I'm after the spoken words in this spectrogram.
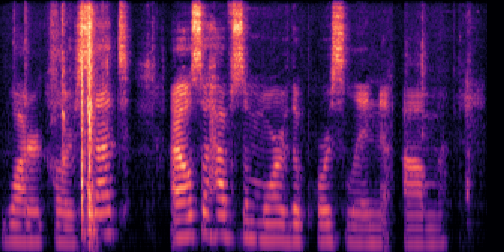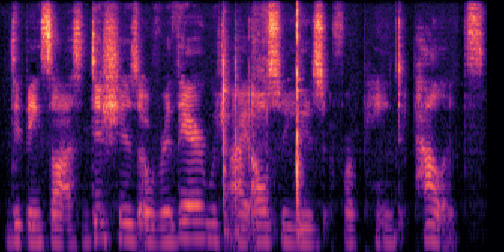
watercolor set. I also have some more of the porcelain um, dipping sauce dishes over there, which I also use for paint palettes.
